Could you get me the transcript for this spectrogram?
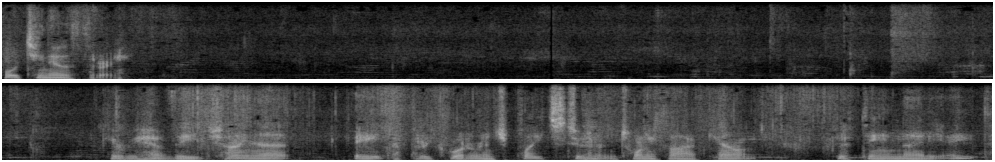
1403. Here we have the China 8 3 quarter inch plates, 225 count, 1598.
